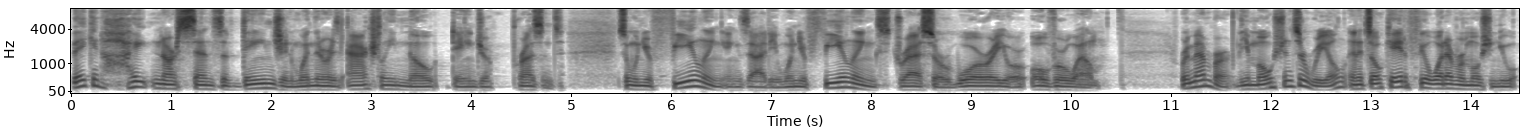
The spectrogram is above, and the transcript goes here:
they can heighten our sense of danger when there is actually no danger present. So when you're feeling anxiety, when you're feeling stress or worry or overwhelm, remember the emotions are real and it's okay to feel whatever emotion you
